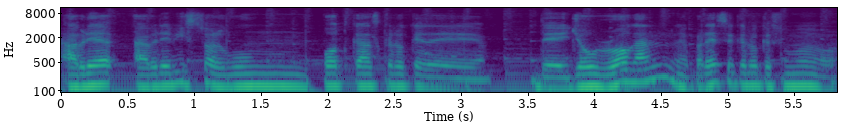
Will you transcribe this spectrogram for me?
habré, habré visto algún podcast, creo que de, de Joe Rogan, me parece, creo que es uno,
